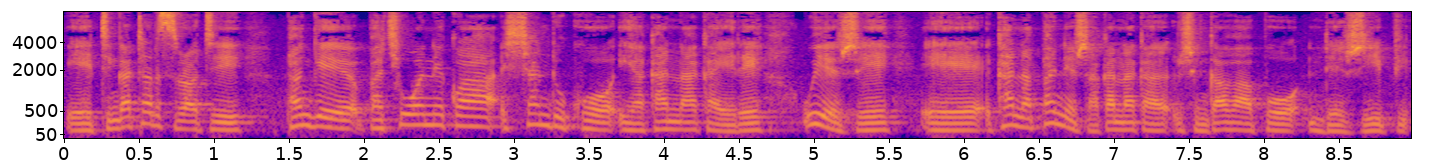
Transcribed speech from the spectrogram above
e, tingatarisira kuti pange pachionekwa shanduko yakanaka here uyezve e, kana pane zvakanaka zvingavapo ndezvipi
